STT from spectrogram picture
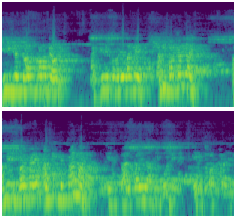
জিনিসের দাম কমাতে হবে। একদিনে কমাতে পারবে? আমি সরকারি নয়। আমি সরকারে আছি যে তা নয়। কিন্তু তারপরে আমি বলি, এই সরকারের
